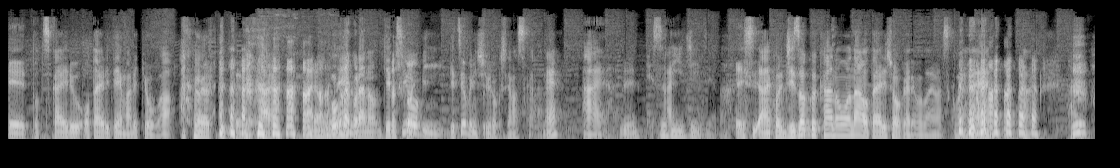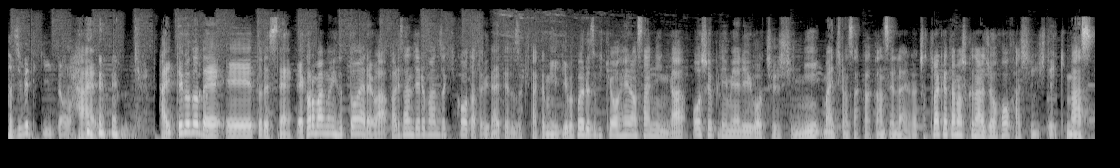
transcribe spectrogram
えっと、使えるお便りテーマで今日は、あの、やっていきたいと思います。はい。なるほど、ね。僕らこれあの、月曜日に、月曜日に収録してますからね。はい。ね。SDGs やな。S あこれ持続可能なお便り紹介でございます。これね。はい初めて聞いたわ。はい。はい。ということで、えーっとですね、この番組フットオンエアでは、パリ・サンジェルマン好きコータとユナイテッド好き匠、リバプール好き強兵の3人が、欧州プレミアリーグを中心に、毎日のサッカー観戦ライフがちょっとだけ楽しくなる情報を発信していきます。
